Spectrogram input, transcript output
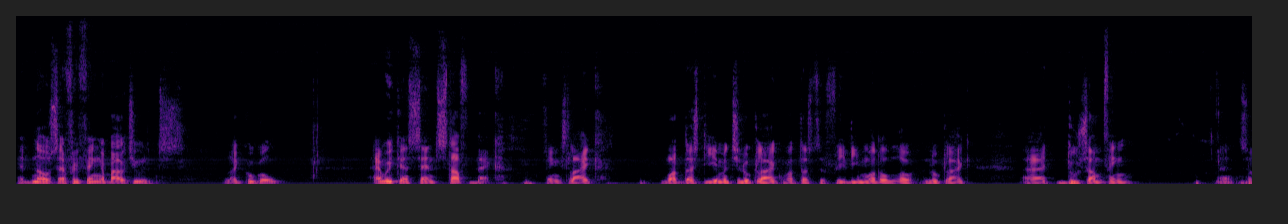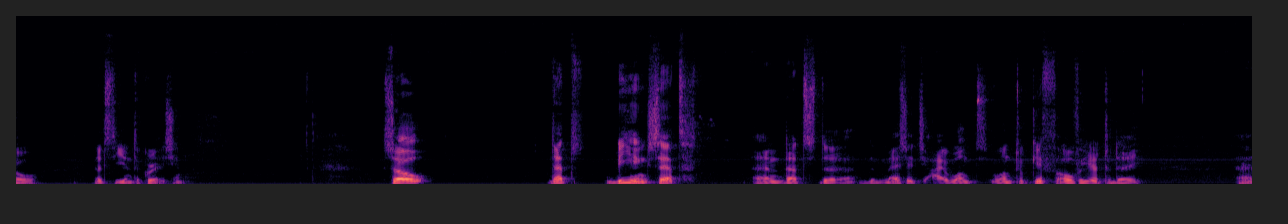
It knows everything about you, it's like Google. And we can send stuff back. Things like what does the image look like? What does the 3D model lo look like? Uh, do something. Yeah, so that's the integration. So that being said, and that's the, the message I want, want to give over here today. Uh,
